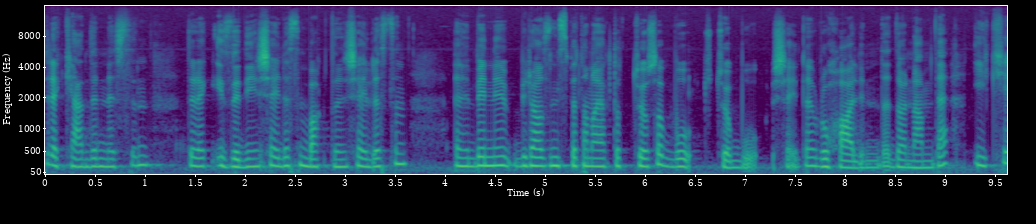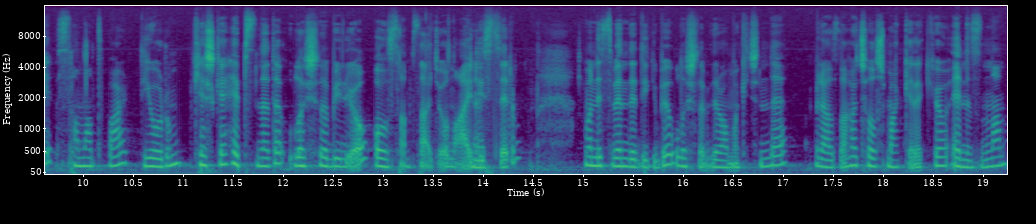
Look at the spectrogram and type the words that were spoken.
Direkt kendinlesin, direkt izlediğin şeylesin, baktığın şeylesin e, beni biraz nispeten ayakta tutuyorsa bu tutuyor bu şeyde ruh halinde dönemde. İyi ki sanat var diyorum. Keşke hepsine de ulaşılabiliyor olsam sadece onu ayrı evet. isterim. Ama Nesibe'nin dediği gibi ulaşılabilir olmak için de biraz daha çalışmak gerekiyor. En azından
